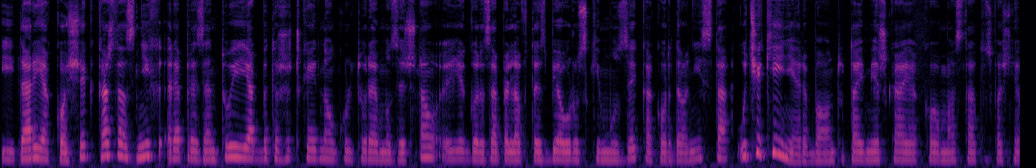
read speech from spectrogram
i Daria Kosiek. Każda z nich reprezentuje jakby troszeczkę jedną kulturę muzyczną. Jegor Zabelow to jest białoruski muzyk, akordeonista, uciekinier, bo on tutaj mieszka jako ma status właśnie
